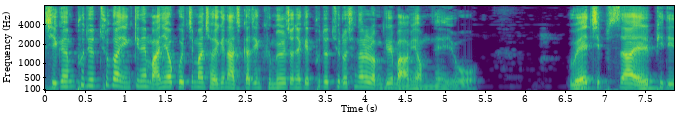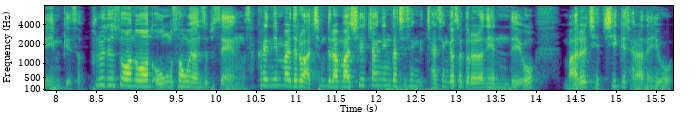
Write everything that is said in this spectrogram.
지금 푸듀2가 인기는 많이 얻고 있지만 저에겐 아직까진 금요일 저녁에 푸듀2로 채널을 넘길 마음이 없네요. 외집사 LPD님께서 프로듀서 원원 옹성우 연습생 사카리님 말대로 아침 드라마 실장님 같이 생- 잘생겨서 그러려니 했는데요. 말을 재치있게 잘하네요.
